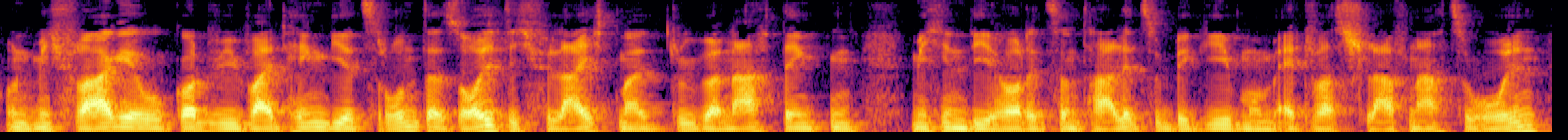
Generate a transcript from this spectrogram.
und mich frage, oh Gott, wie weit hängen die jetzt runter, sollte ich vielleicht mal drüber nachdenken, mich in die Horizontale zu begeben, um etwas Schlaf nachzuholen.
